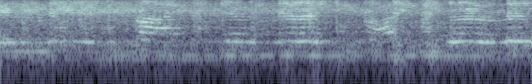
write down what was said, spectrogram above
Thank you.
